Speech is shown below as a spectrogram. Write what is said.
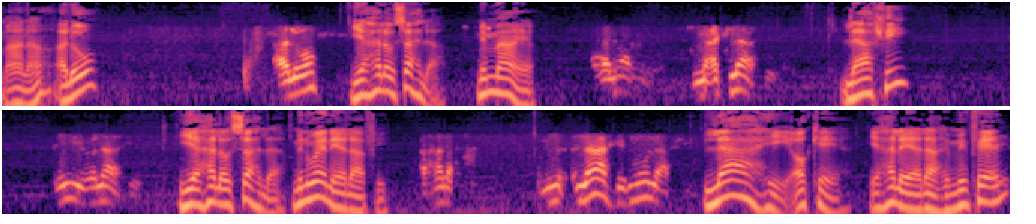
معنا ألو؟ ألو؟ يا هلا وسهلا. من معايا؟ هلا. معك لافي لافي؟ أيوه لافي. يا هلا وسهلا. من وين يا لافي؟ هلا. لاهي مو لافي لاهي. okay. يا هلا يا لاهي. من فين؟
